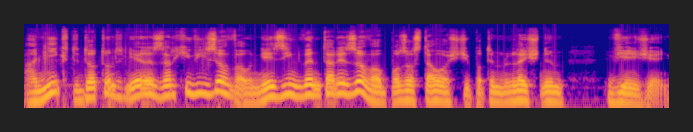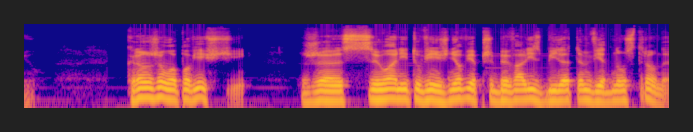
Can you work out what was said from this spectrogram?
a nikt dotąd nie zarchiwizował, nie zinwentaryzował pozostałości po tym leśnym więzieniu. Krążą opowieści, że zsyłani tu więźniowie przybywali z biletem w jedną stronę.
